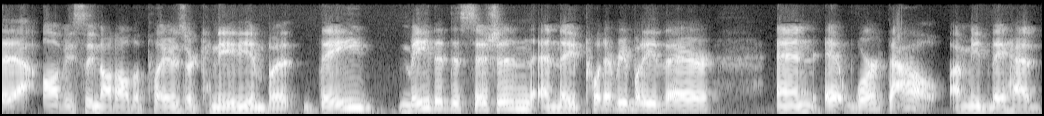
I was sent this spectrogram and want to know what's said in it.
Eh, obviously not all the players are Canadian, but they made a decision and they put everybody there, and it worked out. I mean, they had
